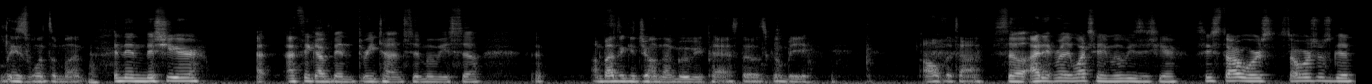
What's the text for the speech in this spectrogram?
At least once a month. and then this year, I, I think I've been three times to the movies. So I'm about to get you on that movie pass though. It's gonna be all the time. so I didn't really watch any movies this year. See Star Wars. Star Wars was good.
